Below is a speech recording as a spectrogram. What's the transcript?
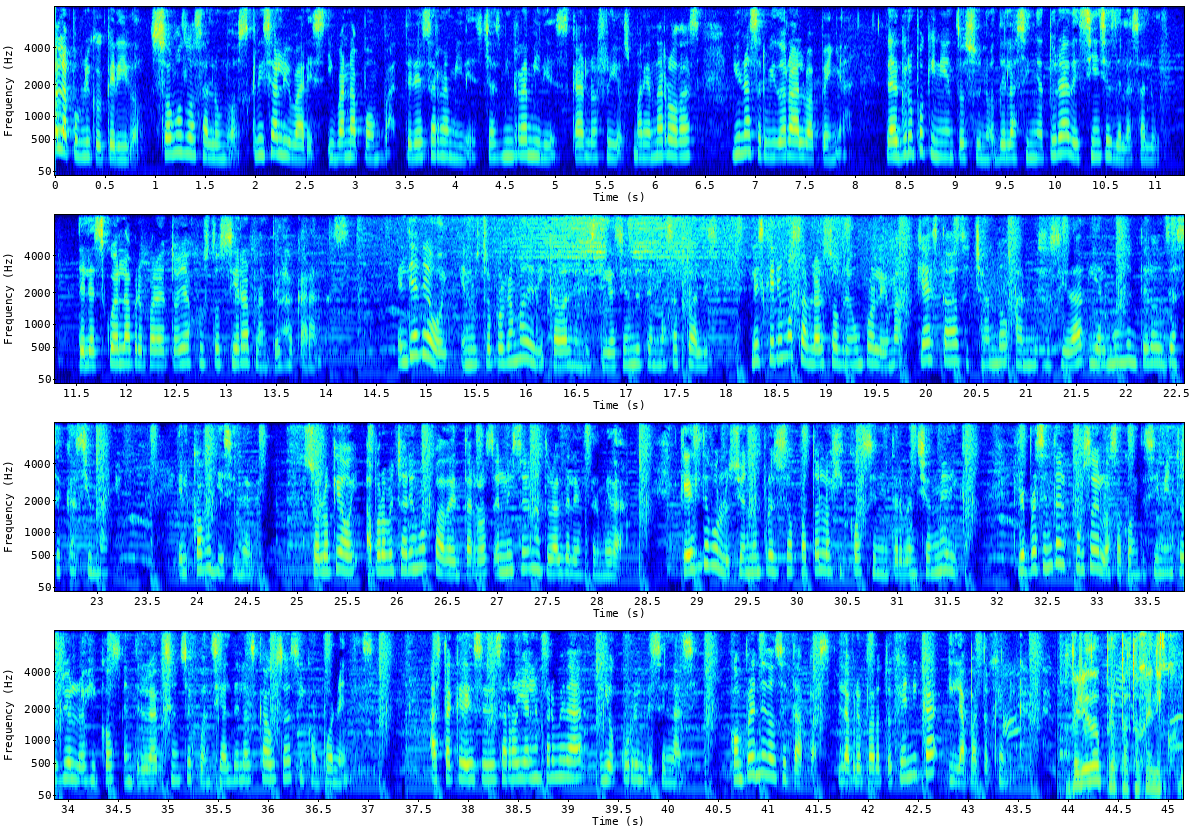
Hola público querido, somos los alumnos Crisia Olivares, Ivana Pompa, Teresa Ramírez, Yasmín Ramírez, Carlos Ríos, Mariana Rodas y una servidora Alba Peña, del grupo 501 de la asignatura de Ciencias de la Salud, de la Escuela Preparatoria Justo Sierra Plantel Jacarandas. El día de hoy, en nuestro programa dedicado a la investigación de temas actuales, les queremos hablar sobre un problema que ha estado acechando a nuestra sociedad y al mundo entero desde hace casi un año, el COVID-19. Solo que hoy aprovecharemos para adentrarnos en la historia natural de la enfermedad, que es la evolución de un proceso patológico sin intervención médica. Representa el curso de los acontecimientos biológicos entre la acción secuencial de las causas y componentes, hasta que se desarrolla la enfermedad y ocurre el desenlace. Comprende dos etapas, la preparatogénica y la patogénica. Periodo prepatogénico.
